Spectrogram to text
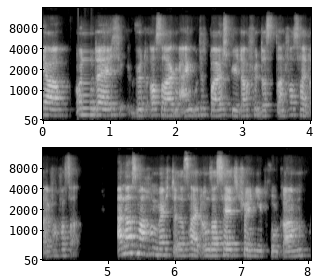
Ja, und äh, ich würde auch sagen, ein gutes Beispiel dafür, dass Danfoss halt einfach was anders machen möchte, ist halt unser Sales Trainee Programm.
